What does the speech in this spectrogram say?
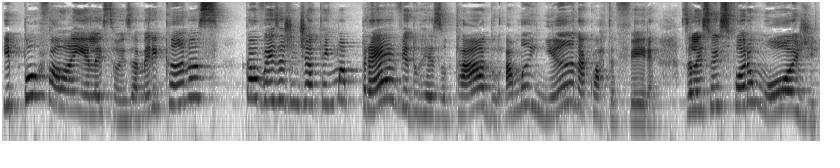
E por falar em eleições americanas, Talvez a gente já tenha uma prévia do resultado amanhã, na quarta-feira. As eleições foram hoje,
